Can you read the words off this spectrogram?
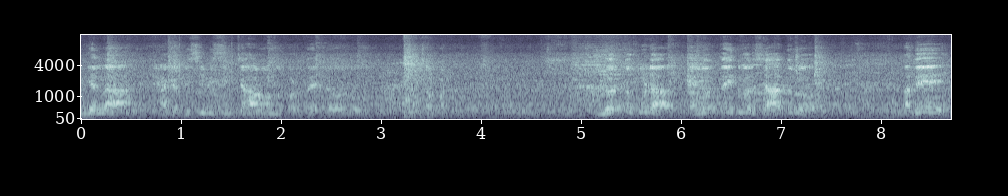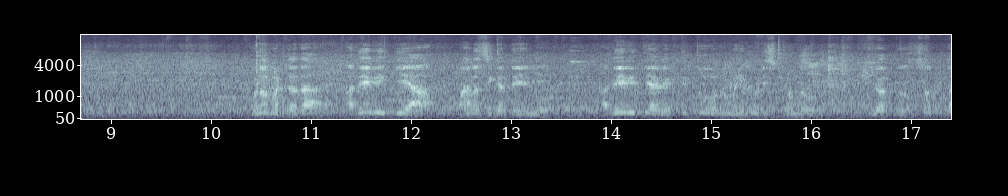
ನಮಗೆಲ್ಲ ಆಗ ಬಿಸಿ ಬಿಸಿ ಚಹಾವನ್ನು ಕೊಡ್ತಾ ಇದ್ದವರು ಕೃಷ್ಣಪ್ಪಣ್ಣ ಇವತ್ತು ಕೂಡ ನಲವತ್ತೈದು ವರ್ಷ ಆದರೂ ಅದೇ ಗುಣಮಟ್ಟದ, ಅದೇ ರೀತಿಯ ಮಾನಸಿಕತೆಯಲ್ಲಿ, ಅದೇ ರೀತಿಯ ವ್ಯಕ್ತಿತ್ವವನ್ನು ಮೈಗೂಡಿಸಿಕೊಂಡು ಇವತ್ತು ಸ್ವಂತ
